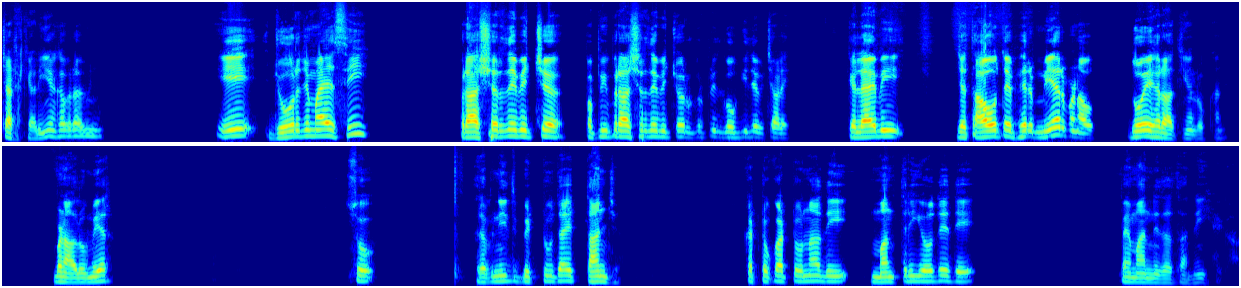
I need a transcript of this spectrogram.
ਝਟਕੇ ਵਾਲੀਆਂ ਖਬਰਾਂ ਵੀ ਨੇ। ਇਹ ਜੋਰ ਜਮਾਇਆ ਸੀ, ਪ੍ਰਾਸ਼ਰ ਦੇ ਵਿੱਚ ਪੱਪੀ ਪ੍ਰਾਸ਼ਰ ਦੇ ਵਿੱਚ ਔਰ ਗੁਰਪ੍ਰੀਤ ਗੋਗੀ ਦੇ ਵਿਚਾਲੇ ਕਿ ਲੈ ਵੀ ਜਿਤਾਓ ਤੇ ਫਿਰ ਮੇਅਰ ਬਣਾਓ, ਦੋਏ ਹਰਾਤੀਆਂ ਲੋਕਾਂ ਨੇ। ਬਣਾ ਲਓ ਮੇਅਰ। ਸੋ ਰਵਨੀਤ ਬਿੱਟੂ ਦਾ ਇਹ ਤੰਜ ਘੱਟੋ ਘੱਟ ਉਹਨਾਂ ਦੀ ਮੰਤਰੀ ਉਹਦੇ ਦੇ ਪੈਮਾਨੇ ਦਾ ਤਾਂ ਨਹੀਂ ਹੈਗਾ।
